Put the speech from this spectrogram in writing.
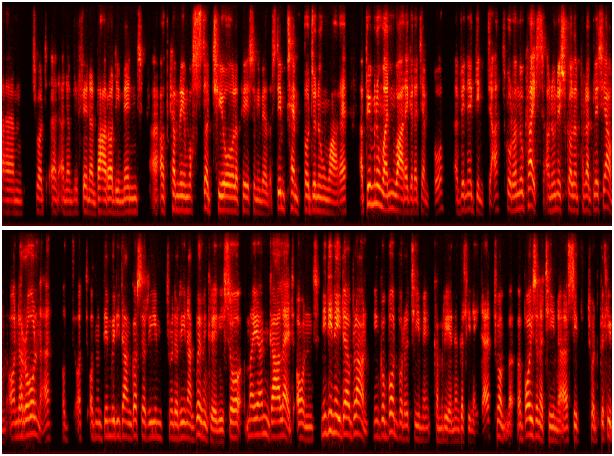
um, bod, yn, yn ymddiffyn yn barod i mynd. A, oedd Cymru yn wastad tu ôl y pes o'n i'n meddwl. Dim tempo dyn nhw'n ware. A pryd maen nhw'n yn ware gyda tempo, y funud gynta, sgoron nhw cais, ond nhw'n isgol yn peryglus iawn. Ond ar ôl na, oedd nhw'n ddim wedi dangos yr un, ti'n yr un agwedd fi'n credu. So mae yn galed, ond ni wedi wneud e o blaen. Ni'n gwybod bod y tîm e- Cymru yn yn gallu wneud e. Mae ma boys yn y tîm na sydd twyd, gallu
